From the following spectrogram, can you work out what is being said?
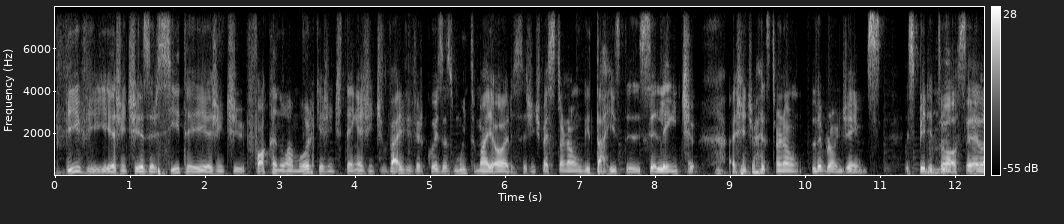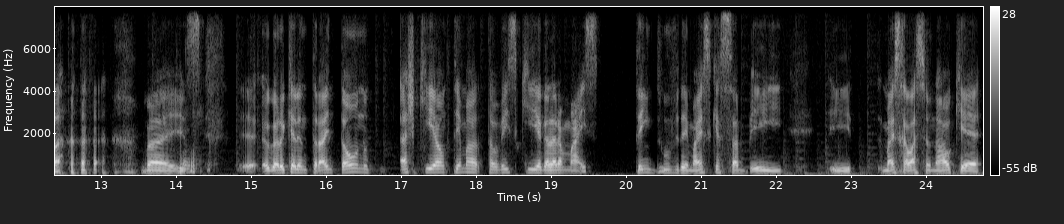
vive e a gente exercita e a gente foca no amor que a gente tem, a gente vai viver coisas muito maiores. A gente vai se tornar um guitarrista excelente. A gente vai se tornar um LeBron James espiritual, sei lá. Mas eh, agora eu quero entrar então no, acho que é um tema talvez que a galera mais tem dúvida e mais quer saber e, e mais relacional que é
